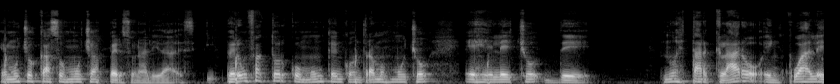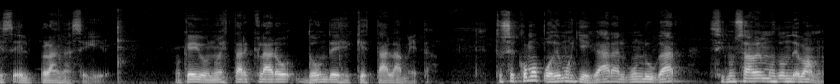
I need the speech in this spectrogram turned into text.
en muchos casos muchas personalidades. Pero un factor común que encontramos mucho es el hecho de no estar claro en cuál es el plan a seguir. ¿Ok? O no estar claro dónde es que está la meta. Entonces, ¿cómo podemos llegar a algún lugar si no sabemos dónde vamos?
